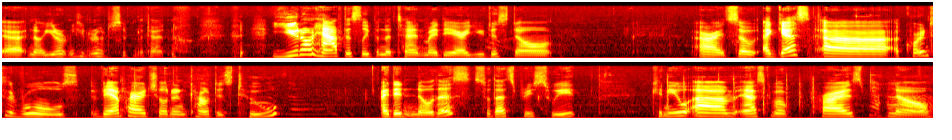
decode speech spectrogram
uh, no, you don't, you don't have to sleep in the tent. you don't have to sleep in the tent, my dear. You just don't. Alright, so I guess, uh, according to the rules, vampire children count as two. I didn't know this, so that's pretty sweet. Can you, um, ask about prize? No.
